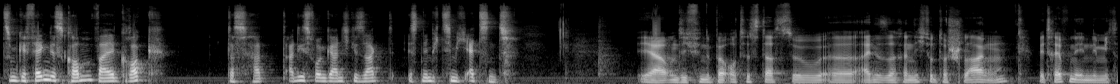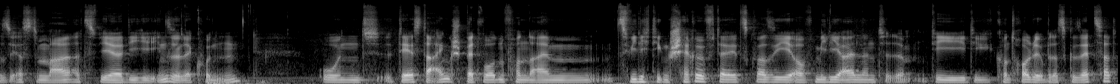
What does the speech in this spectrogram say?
zum Gefängnis kommen, weil Grog, das hat Adis vorhin gar nicht gesagt, ist nämlich ziemlich ätzend. Ja, und ich finde, bei Otis darfst du äh, eine Sache nicht unterschlagen. Wir treffen ihn nämlich das erste Mal, als wir die Insel erkunden. Und der ist da eingesperrt worden von einem zwielichtigen Sheriff, der jetzt quasi auf Mealy Island äh, die, die Kontrolle über das Gesetz hat.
